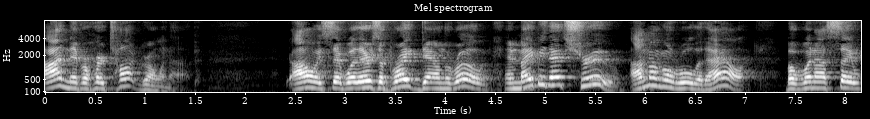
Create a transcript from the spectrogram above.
I never heard taught growing up. I always said, well, there's a break down the road. And maybe that's true. I'm not going to rule it out. But when I say,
